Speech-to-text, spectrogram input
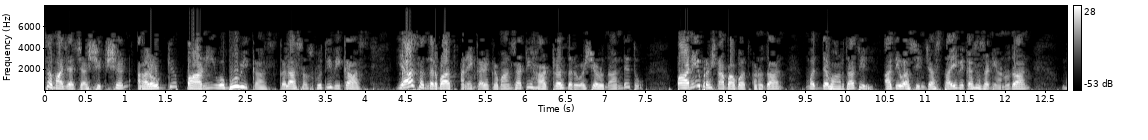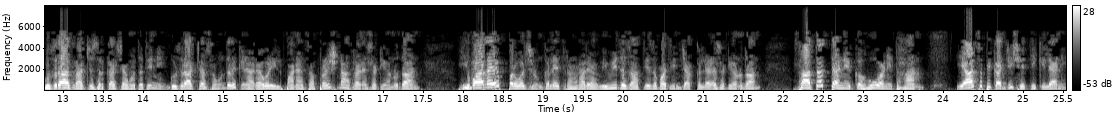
समाजाच्या शिक्षण आरोग्य पाणी व भूविकास कला संस्कृती विकास या संदर्भात अनेक कार्यक्रमांसाठी हा ट्रस्ट दरवर्षी अनुदान देतो. पाणी प्रश्नाबाबत अनुदान मध्य भारतातील आदिवासींच्या स्थायी विकासासाठी अनुदान गुजरात राज्य सरकारच्या मदतीने गुजरातच्या समुद्र किनाऱ्यावरील पाण्याचा प्रश्न हाताळण्यासाठी अनुदान हिमालय पर्वत शृंखलेत राहणाऱ्या विविध जाती जमातींच्या कल्याणासाठी अनुदान सातत्याने गहू आणि धान याच पिकांची शेती केल्याने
